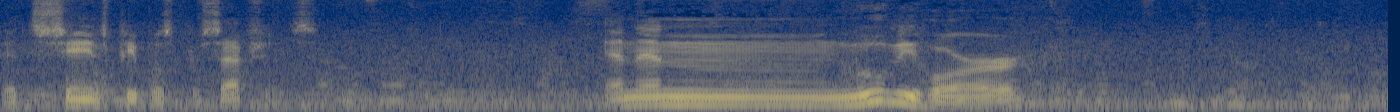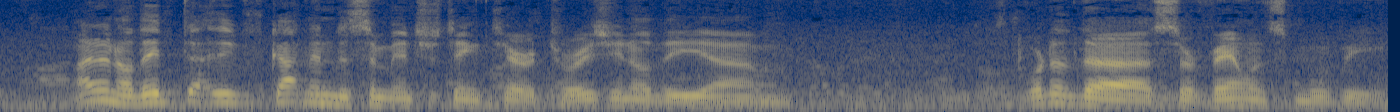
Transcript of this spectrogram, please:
It's changed people's perceptions. And then movie horror. I don't know. They've they've gotten into some interesting territories. You know the um, what are the surveillance movie?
